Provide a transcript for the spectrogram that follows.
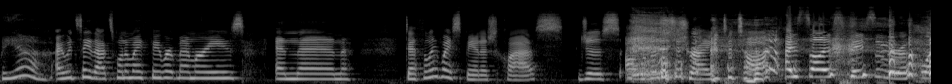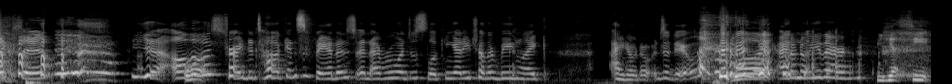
but yeah, I would say that's one of my favorite memories. And then definitely my Spanish class. Just all of us trying to talk. I saw his face in the reflection. Yeah, all Well- of us trying to talk in Spanish, and everyone just looking at each other, being like, "I don't know what to do. like, I don't know either." Yeah, see,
